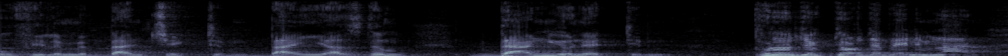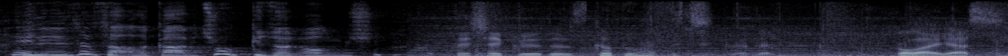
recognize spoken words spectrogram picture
Bu filmi ben çektim, ben yazdım, ben yönettim. Prodüktör de benim lan. Elinize sağlık abi çok güzel olmuş. Teşekkür ederiz katıldığınız için. Kolay gelsin.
